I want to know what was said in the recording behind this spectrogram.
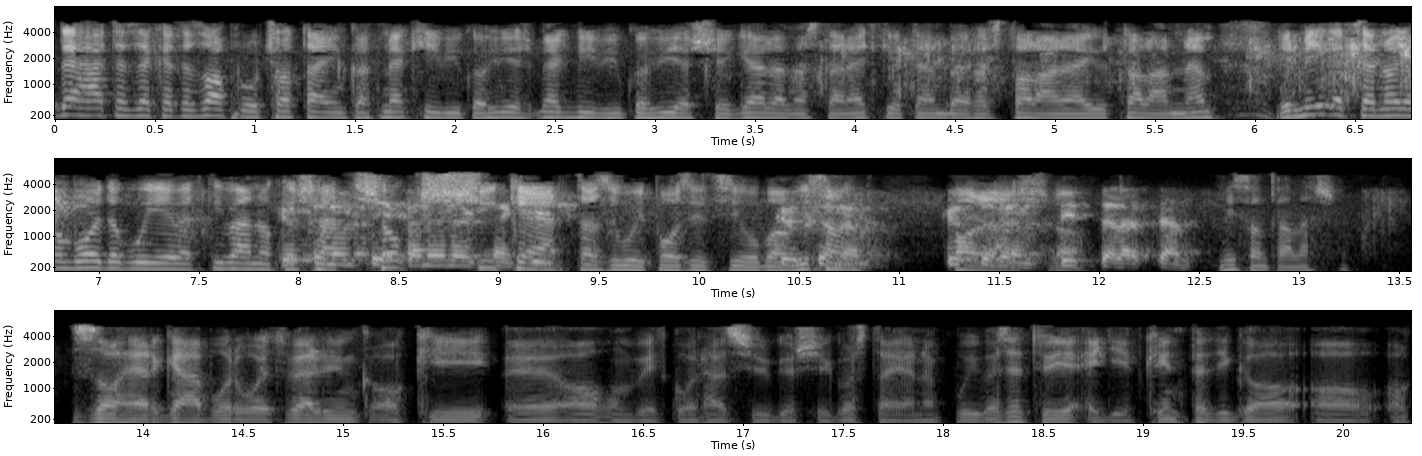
De hát ezeket az apró csatáinkat meghívjuk a, hülyes, megvívjuk a hülyesség ellen, aztán egy-két emberhez talán eljut, talán nem. Én még egyszer nagyon boldog új évet kívánok, Köszönöm és hát sok sikert az új pozícióban. Köszönöm. Viszont Köszönöm, hallásra. tiszteletem. Viszont hallásra. Zaher Gábor volt velünk, aki a Honvéd Kórház sürgősség osztályának új vezetője, egyébként pedig a, a, a,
